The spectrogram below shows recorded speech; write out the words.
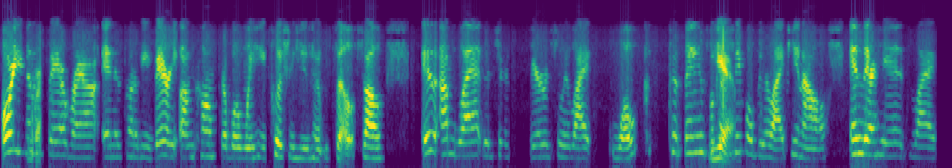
or you're going to stay around and it's going to be very uncomfortable when he pushes you himself. So, it, I'm glad that you're spiritually like woke to things because yeah. people be like, you know, in their heads like,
